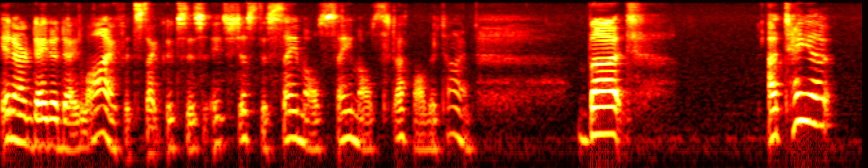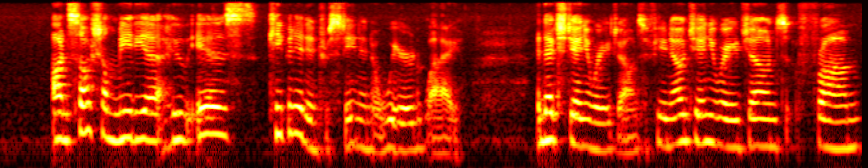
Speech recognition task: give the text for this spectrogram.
in our day to day life. It's like it's this, it's just the same old, same old stuff all the time. But I tell you, on social media who is keeping it interesting in a weird way. And that's January Jones. If you know January Jones from,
